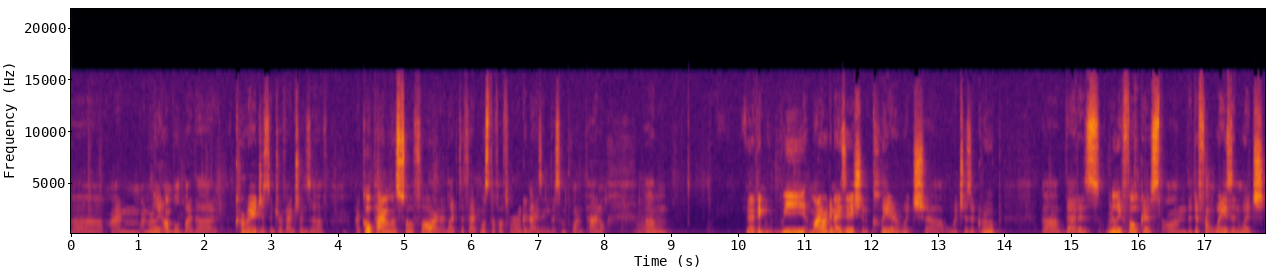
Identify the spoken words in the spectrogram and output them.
Uh, I'm I'm really humbled by the courageous interventions of my co-panelists so far, and I'd like to thank Moustafa for organizing this important panel. Um, you know, I think we, my organization, Clear, which uh, which is a group uh, that is really focused on the different ways in which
